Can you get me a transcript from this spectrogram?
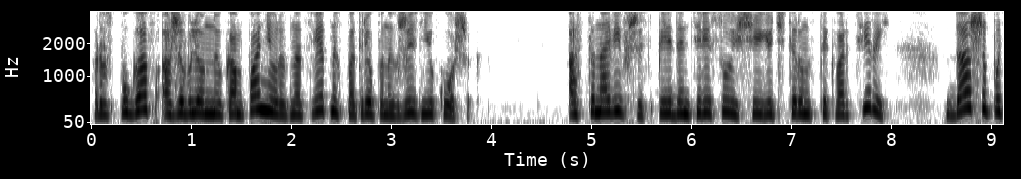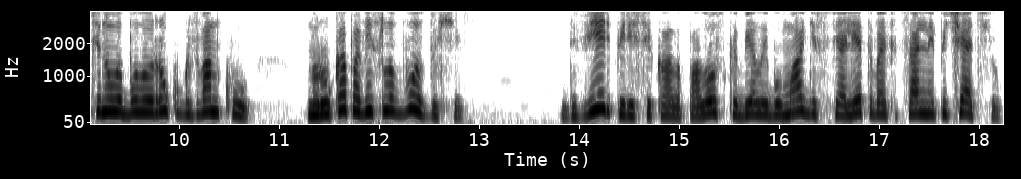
распугав оживленную компанию разноцветных потрепанных жизнью кошек. Остановившись перед интересующей ее четырнадцатой квартирой, Даша потянула было руку к звонку, но рука повисла в воздухе. Дверь пересекала полоска белой бумаги с фиолетовой официальной печатью.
